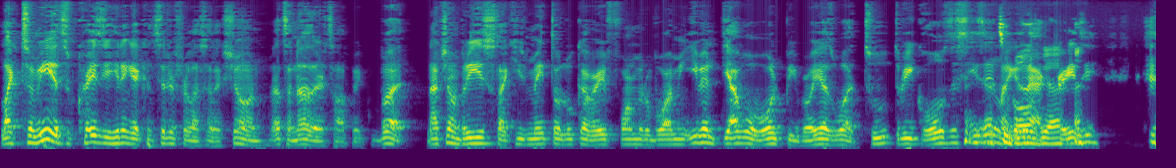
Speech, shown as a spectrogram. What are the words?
like to me, it's crazy he didn't get considered for La Selección. That's another topic. But Nacho Ambriz, like he's made Toluca very formidable. I mean, even Thiago Volpi, bro, he has what two, three goals this season. Two like goals, isn't that yeah. crazy? he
